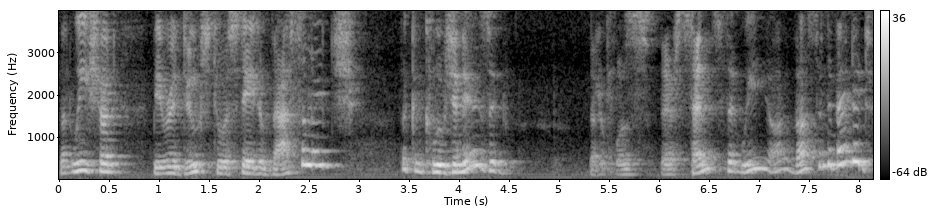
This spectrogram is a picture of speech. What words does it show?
that we should be reduced to a state of vassalage. The conclusion is it, that it was their sense that we are thus independent.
